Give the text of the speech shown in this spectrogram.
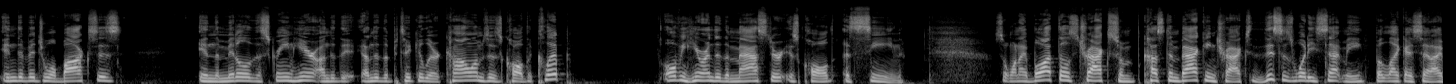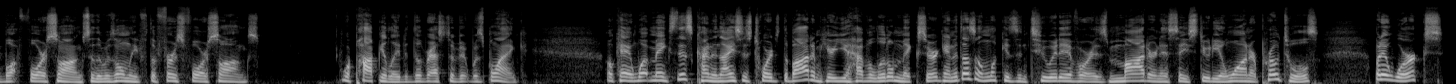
individual boxes in the middle of the screen here under the under the particular columns is called a clip. Over here under the master is called a scene. So when I bought those tracks from Custom Backing Tracks, this is what he sent me. But like I said, I bought four songs, so there was only the first four songs were populated. The rest of it was blank. Okay, and what makes this kind of nice is towards the bottom here, you have a little mixer. Again, it doesn't look as intuitive or as modern as, say, Studio One or Pro Tools, but it works.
